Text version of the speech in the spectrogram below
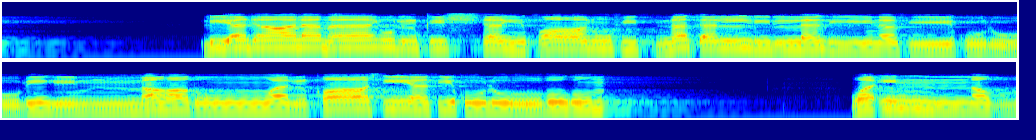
لِيَجْعَلَ مَا يُلْقِي الشَّيْطَانُ فِتْنَةً لِلَّذِينَ فِي قُلُوبِهِم مَّرَضٌ وَالْقَاسِيَةِ قُلُوبُهُمْ وَإِنَّ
